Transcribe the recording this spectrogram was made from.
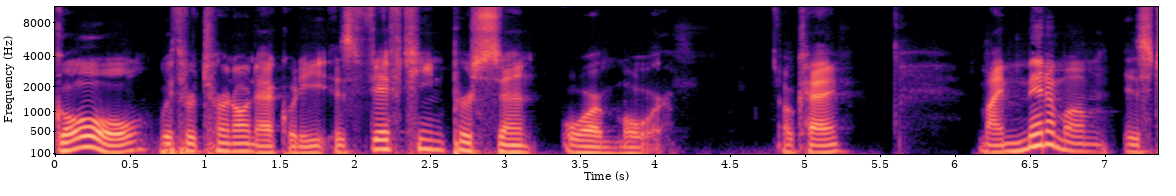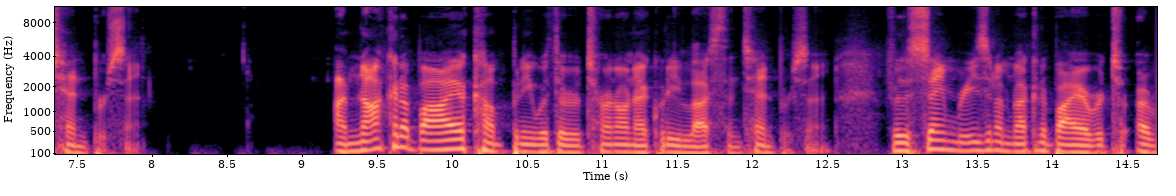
goal with return on equity is 15% or more. Okay. My minimum is 10%. I'm not going to buy a company with a return on equity less than 10%. For the same reason, I'm not going to buy a, ret- a,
